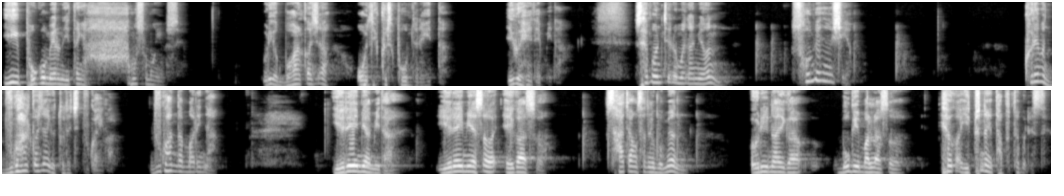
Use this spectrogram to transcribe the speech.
이 복음에는 이 땅에 아무 소망이 없어요. 우리가 뭐 할 것이냐? 오직 그리스도 복음 전에 있다. 이거 해야 됩니다. 세 번째는 뭐냐면 소명의식이에요. 그러면 누가 할 거냐 이거 도대체 누가 이걸 누가 한단 말이냐? 예레미야입니다. 예레미야서 애가서 사장 사절 보면 어린아이가 목이 말라서 혀가 입천장에 다 붙어버렸어요.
